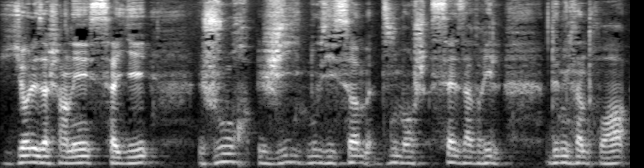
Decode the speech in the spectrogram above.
Yo les acharnés, ça y est, jour J, nous y sommes, dimanche 16 avril 2023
